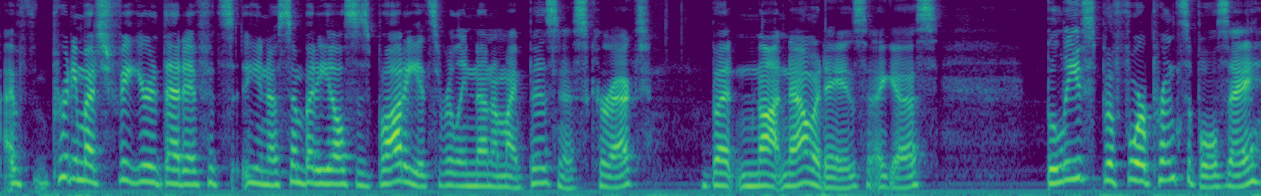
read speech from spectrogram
I've pretty much figured that if it's, you know, somebody else's body, it's really none of my business, correct? But not nowadays, I guess. Beliefs before principles, eh?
